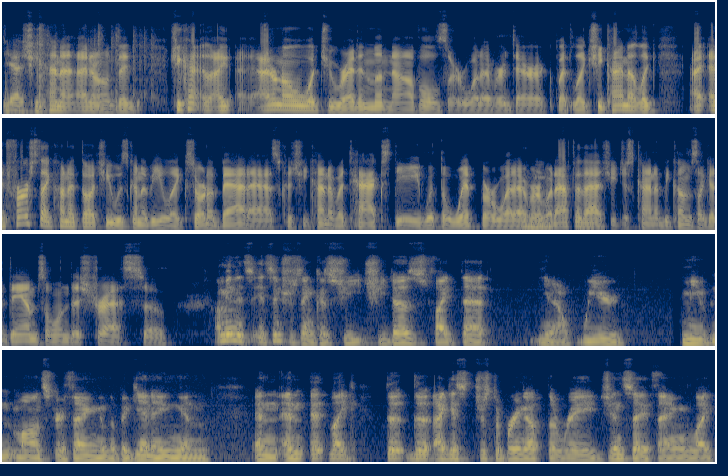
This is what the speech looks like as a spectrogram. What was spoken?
Yeah, she kind of I don't know. They, she kind of I I don't know what you read in the novels or whatever, Derek, but like she kind of like I, at first I kind of thought she was going to be like sort of badass because she kind of attacks D with the whip or whatever, Mhm. but after that she just kind of becomes like a damsel in distress. So I mean, it's it's interesting because she she does fight that you know weird mutant monster thing in the beginning, and and and it like the the I guess just to bring up the Rei Ginsei thing, like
